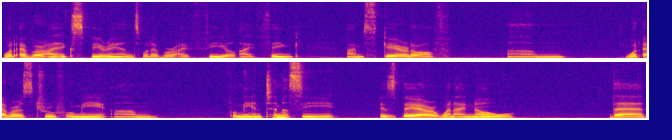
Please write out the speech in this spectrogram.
whatever I experience, whatever I feel, I think, I'm scared of, um, whatever is true for me. Um, for me, intimacy is there when I know that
